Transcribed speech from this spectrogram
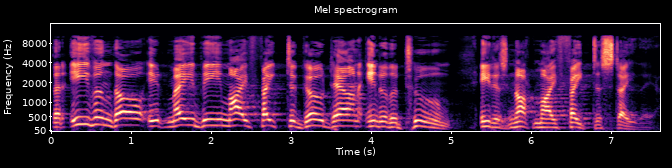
That even though it may be my fate to go down into the tomb, it is not my fate to stay there.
